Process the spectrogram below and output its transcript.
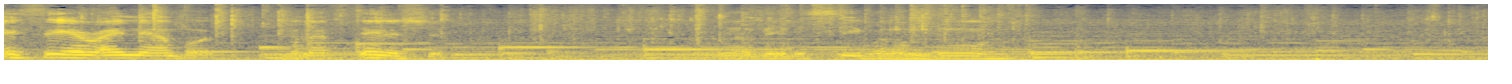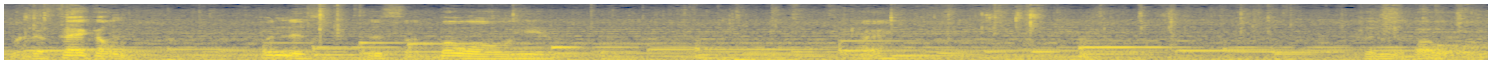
Can't see it right now, but when I finish it, you'll be able to see what I'm doing. But the fact I'm putting this, this bow on here. Okay. Putting the bow on.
